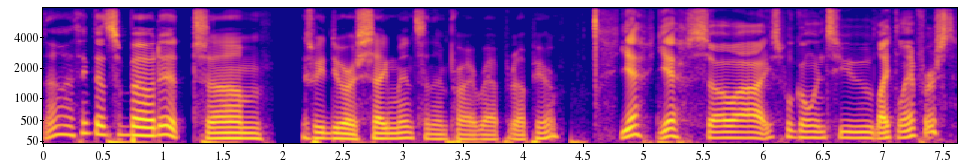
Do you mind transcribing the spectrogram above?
No, I think that's about it. Um, as we do our segments and then probably wrap it up here. Yeah, yeah. So uh, I guess we'll go into light the lamp first.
